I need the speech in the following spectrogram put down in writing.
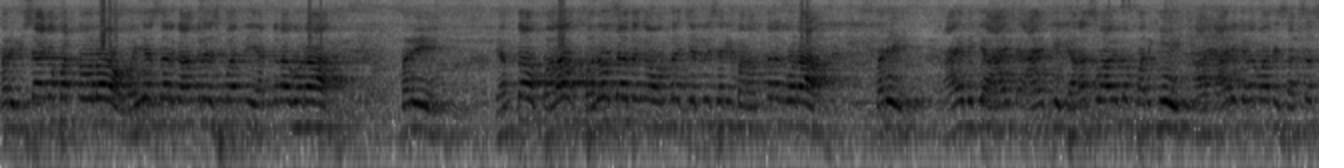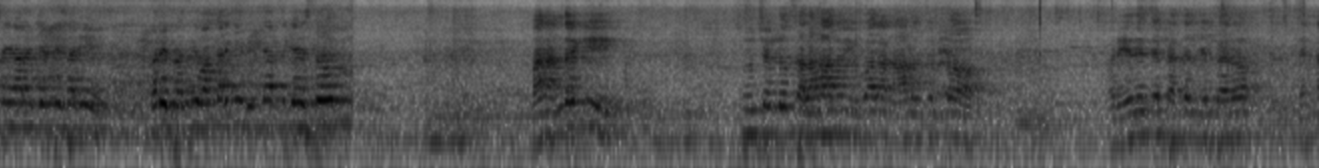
మరి విశాఖపట్నంలో వైఎస్ఆర్ కాంగ్రెస్ పార్టీ ఎక్కడా కూడా మరి ఎంతో బల బలోపేతంగా ఉందని చెప్పేసరి మనందరం కూడా మరి ఆయనకి ఆయన ఆయనకి ఘనస్వాగతం పలికి ఆ కార్యక్రమాన్ని సక్సెస్ చేయాలని చెప్పేసరి మరి ప్రతి ఒక్కరికి విజ్ఞప్తి చేస్తూ మనందరికీ సూచనలు సలహాలు ఇవ్వాలన్న ఆలోచనతో మరి ఏదైతే పెద్దలు చెప్పారో నిన్న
